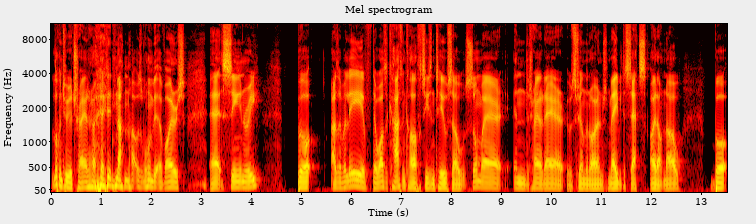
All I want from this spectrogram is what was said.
looking through the trailer, I did not know that was one bit of Irish uh, scenery, but as I believe there was a casting call for season two, so somewhere in the trailer there it was filmed in Ireland. Maybe the sets, I don't know. But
